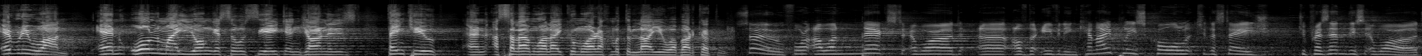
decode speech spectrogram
everyone, and all my young associate and journalists, thank you, and Assalamu alaikum wa rahmatullahi wa barakatuh. So, for our next award uh, of the evening, can I please call to the stage to present this award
